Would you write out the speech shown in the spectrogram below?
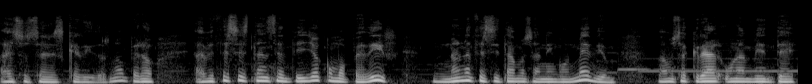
a esos seres queridos, ¿no? Pero a veces es tan sencillo como pedir. No necesitamos a ningún medium. Vamos a crear un ambiente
